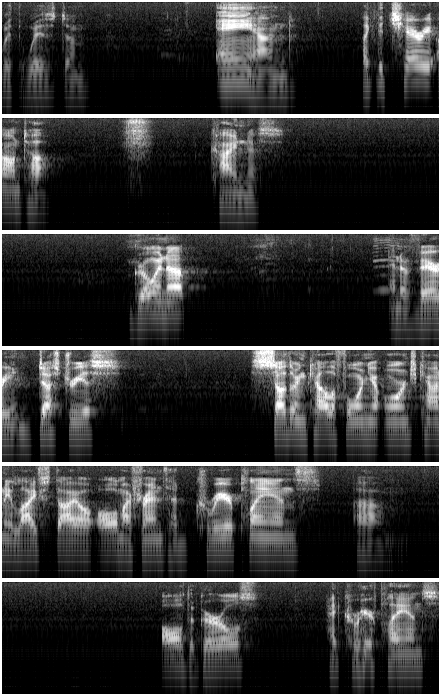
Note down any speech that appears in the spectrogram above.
with wisdom and, like the cherry on top, kindness. Growing up in a very industrious Southern California, Orange County lifestyle, all my friends had career plans. Um, all the girls had career plans.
